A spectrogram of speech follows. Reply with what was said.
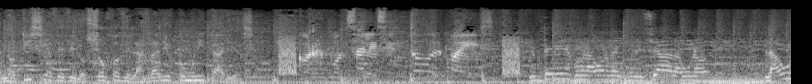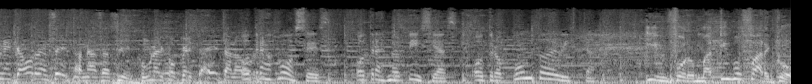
Las noticias desde los ojos de las radios comunitarias. corresponsales en todo el país. Y usted viene con una orden judicial, a una, la única orden es esta, me hace así, con una escopeta. Esta es la orden. Otras voces, otras noticias, otro punto de vista. Informativo Farco.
